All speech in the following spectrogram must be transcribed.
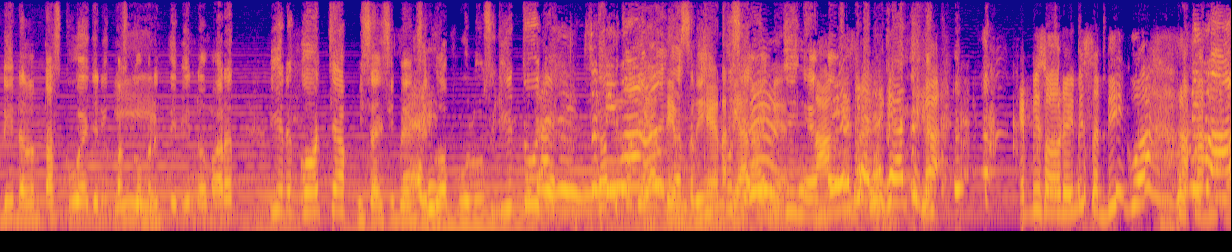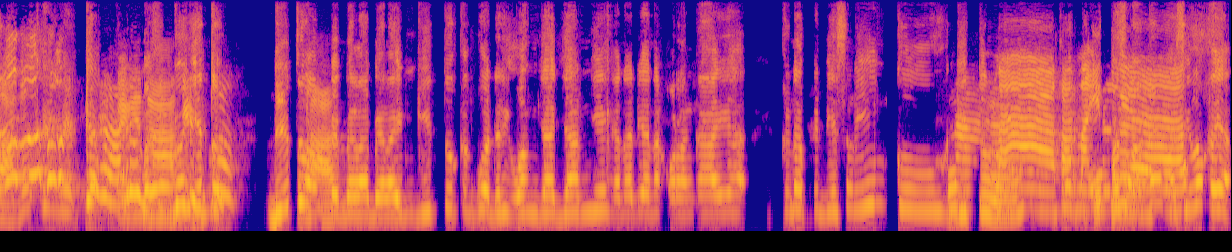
di dalam tas gue. Jadi pas gue berhenti di Indomaret, iya ada gocap, bisa isi bensin 20 segitu aja. sedih banget kayak anak yatim ya? anjing, emang. Nangis. Kayak anak yatim. Episode ini sedih gua. Sedih Haru. Maksud gue gitu. Dia tuh sampai bela-belain gitu ke gue dari uang jajannya karena dia anak orang kaya. Kenapa dia selingkuh Nah, gitu loh. nah karena itu Masuk ya akal gak sih lo kayak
